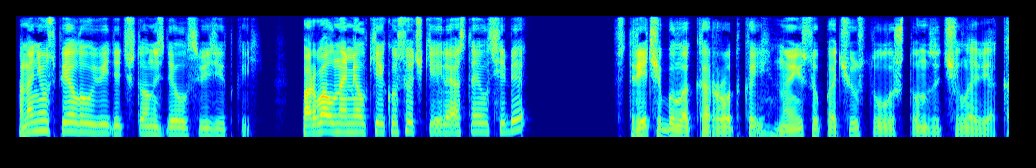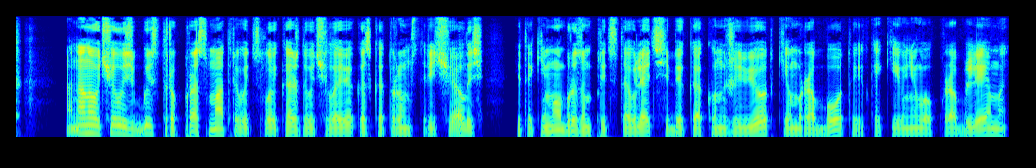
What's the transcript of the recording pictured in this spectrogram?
Она не успела увидеть, что он сделал с визиткой. Порвал на мелкие кусочки или оставил себе? Встреча была короткой, но Ису почувствовала, что он за человек. Она научилась быстро просматривать слой каждого человека, с которым встречалась, и таким образом представлять себе, как он живет, кем работает, какие у него проблемы.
